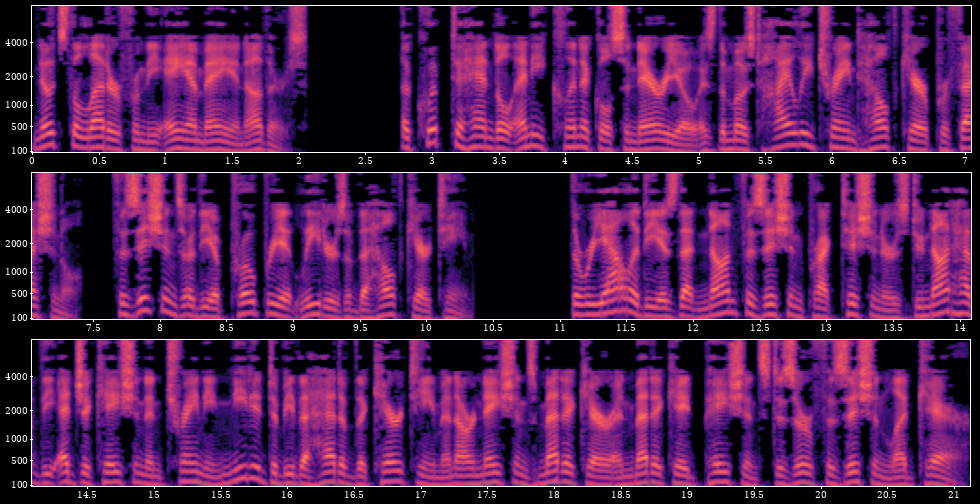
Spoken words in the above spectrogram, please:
notes the letter from the AMA and others. Equipped to handle any clinical scenario as the most highly trained healthcare professional, physicians are the appropriate leaders of the healthcare team. The reality is that non-physician practitioners do not have the education and training needed to be the head of the care team and our nation's Medicare and Medicaid patients deserve physician-led care.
